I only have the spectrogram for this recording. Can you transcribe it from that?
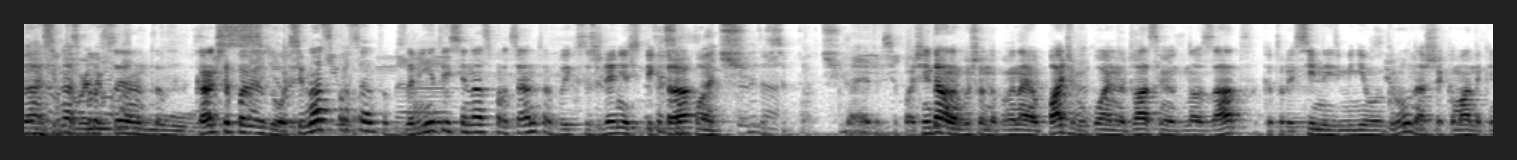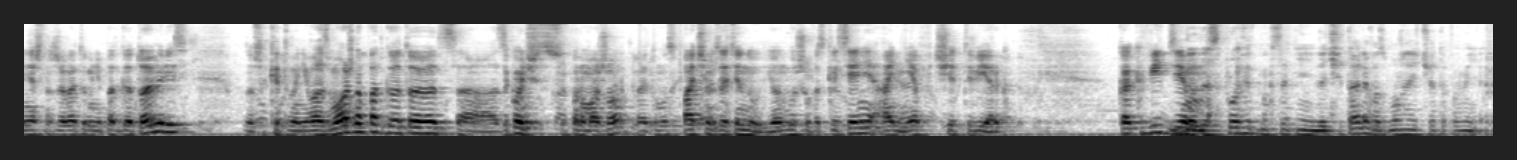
Да, закрыты, 17%. О, Как же повезло. 17%. Знаменитые 17%. И, к сожалению, Это все спектра... патчи, это все патчи. Да, это все патч. Недавно вышел, напоминаю, патч, буквально 20 минут назад, который сильно изменил игру. Наши команды, конечно же, в этом не подготовились, потому что к этому невозможно подготовиться. Закончился супермажор, поэтому с патчем затянули. И он вышел в воскресенье, а не в четверг. Как видим... Да, Profit мы, кстати, не дочитали, возможно, что-то поменяли.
